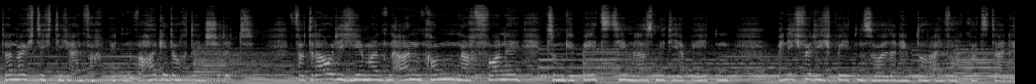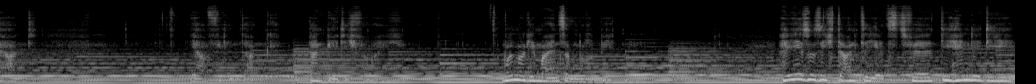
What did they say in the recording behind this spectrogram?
dann möchte ich dich einfach bitten, wage doch den Schritt. Vertraue dich jemanden an, komm nach vorne zum Gebetsteam, lass mit dir beten. Wenn ich für dich beten soll, dann heb doch einfach kurz deine Hand. Ja, vielen Dank. Dann bete ich für euch. Wollen wir gemeinsam noch beten? Herr Jesus, ich danke dir jetzt für die Hände, die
